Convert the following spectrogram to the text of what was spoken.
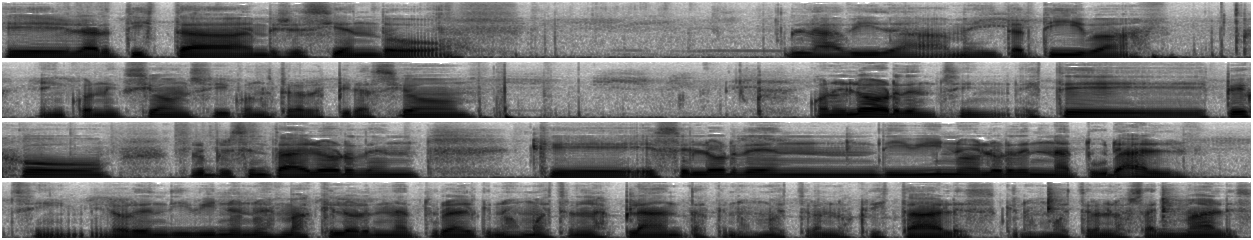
el artista embelleciendo la vida meditativa en conexión ¿sí? con nuestra respiración, con el orden. ¿sí? Este espejo representa el orden que es el orden divino, el orden natural. ¿sí? El orden divino no es más que el orden natural que nos muestran las plantas, que nos muestran los cristales, que nos muestran los animales.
